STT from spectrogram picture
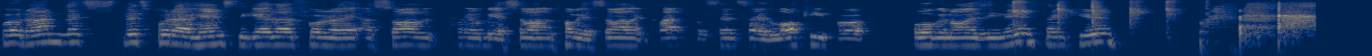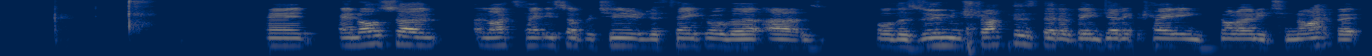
well done. Let's let's put our hands together for a, a silent. It'll be a silent, probably a silent clap for Sensei Lockie for organising there. Thank you. And and also, I'd like to take this opportunity to thank all the uh, all the Zoom instructors that have been dedicating not only tonight but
